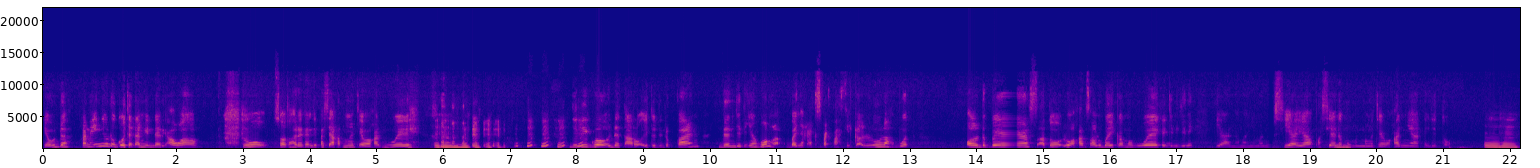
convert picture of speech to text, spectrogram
ya udah, karena ini udah gue cadangin dari awal. Lu suatu hari nanti pasti akan mengecewakan gue. Jadi gue udah taruh itu di depan dan jadinya gue nggak banyak ekspektasi ke lu lah buat all the best atau lu akan selalu baik sama gue kayak gini-gini. Ya namanya manusia ya pasti ada Hmm. momen mengecewakannya kayak gitu. Mhm.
